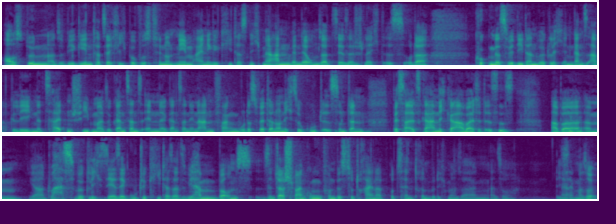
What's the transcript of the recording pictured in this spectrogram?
ausdünnen. Also wir gehen tatsächlich bewusst hin und nehmen einige Kitas nicht mehr an, wenn der Umsatz sehr, sehr schlecht ist oder gucken, dass wir die dann wirklich in ganz abgelegene Zeiten schieben, also ganz ans Ende, ganz an den Anfang, wo das Wetter noch nicht so gut ist und dann besser als gar nicht gearbeitet ist es. Aber ähm, ja, du hast wirklich sehr, sehr gute Kitas. Also wir haben bei uns sind da Schwankungen von bis zu 300 Prozent drin, würde ich mal sagen. Also ich sag mal so,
